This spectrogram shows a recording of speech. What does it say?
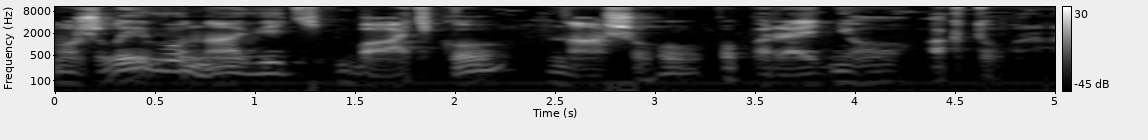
можливо, навіть батько нашого попереднього актора.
